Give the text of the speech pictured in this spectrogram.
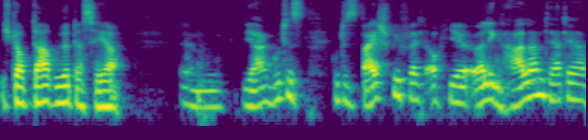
Ich glaube, da rührt das her. Ähm, ja, gutes, gutes Beispiel vielleicht auch hier Erling Haaland. Der hat ja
